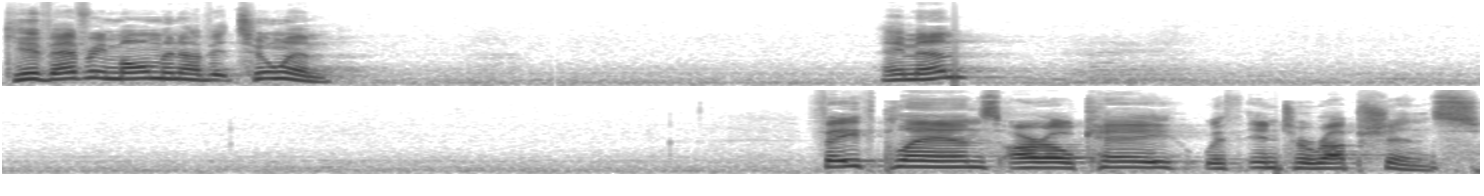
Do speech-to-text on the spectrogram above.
Give every moment of it to Him. Amen? Faith plans are okay with interruptions.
